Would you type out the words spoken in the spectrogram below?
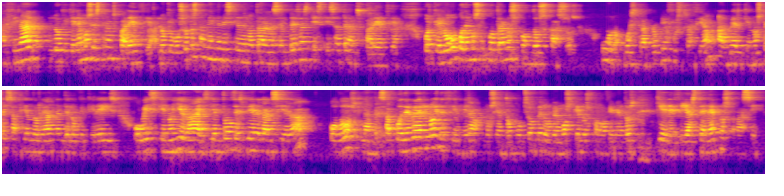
al final lo que queremos es transparencia. Lo que vosotros también tenéis que denotar en las empresas es esa transparencia, porque luego podemos encontrarnos con dos casos uno, vuestra propia frustración al ver que no estáis haciendo realmente lo que queréis o veis que no llegáis y entonces viene la ansiedad. O dos, la empresa puede verlo y decir, mira, lo siento mucho, pero vemos que los conocimientos que decías tener no son así.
